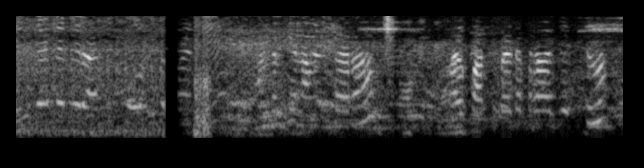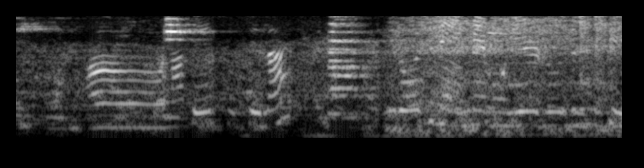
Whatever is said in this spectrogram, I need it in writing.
ఎందుకంటే మీరు అన్ని చూస్తారండి అందరికీ నమస్కారం. మరి కొత్తపేట ప్రాజెక్టు. నా పేరు సుశీల. ఈరోజు మేము ఏడు రోజుల నుంచి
